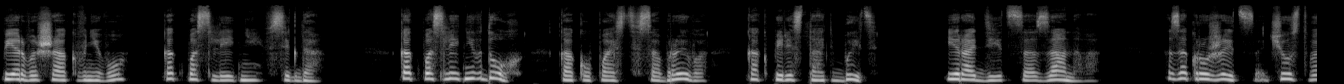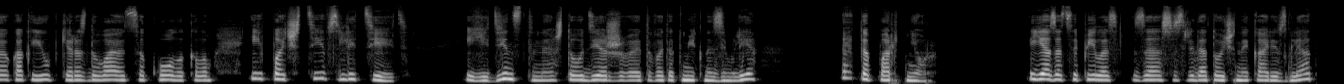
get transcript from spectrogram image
Первый шаг в него, как последний всегда. Как последний вдох, как упасть с обрыва, как перестать быть и родиться заново закружиться, чувствуя, как юбки раздуваются колоколом, и почти взлететь. И единственное, что удерживает в этот миг на земле, — это партнер. Я зацепилась за сосредоточенный карий взгляд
